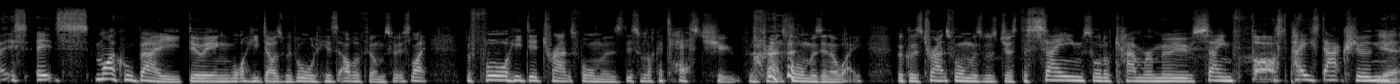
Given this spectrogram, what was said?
it's it's Michael Bay doing what he does with all his other films. So it's like before he did Transformers, this was like a test shoot for Transformers in a way, because Transformers was just the same sort of camera moves, same fast paced action. Yeah.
